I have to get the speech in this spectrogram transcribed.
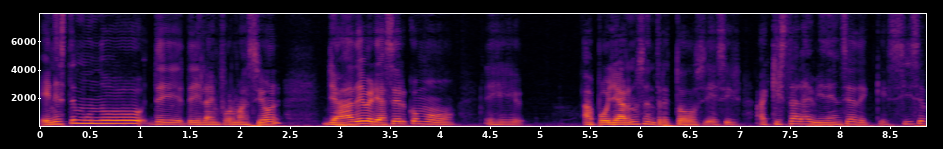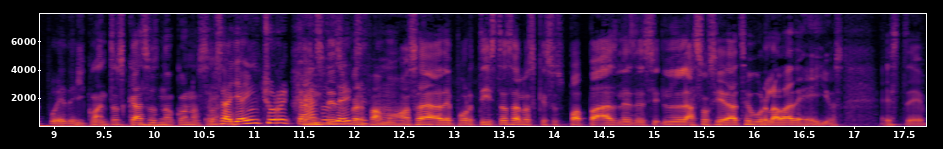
En este mundo de, de la información, ya debería ser como eh, apoyarnos entre todos y decir, aquí está la evidencia de que sí se puede. ¿Y cuántos casos no conocemos? o sea, ya hay un chorro de casos Gente de súper famosa, deportistas a los que sus papás les decían, la sociedad se burlaba de ellos. Este,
